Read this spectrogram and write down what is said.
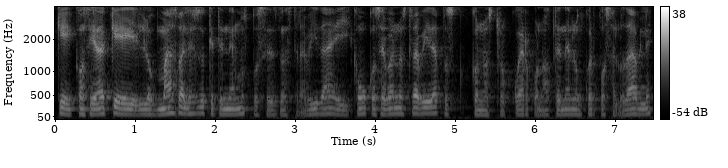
que considerar que lo más valioso que tenemos pues es nuestra vida y cómo conservar nuestra vida pues con nuestro cuerpo, ¿no? Tener un cuerpo saludable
